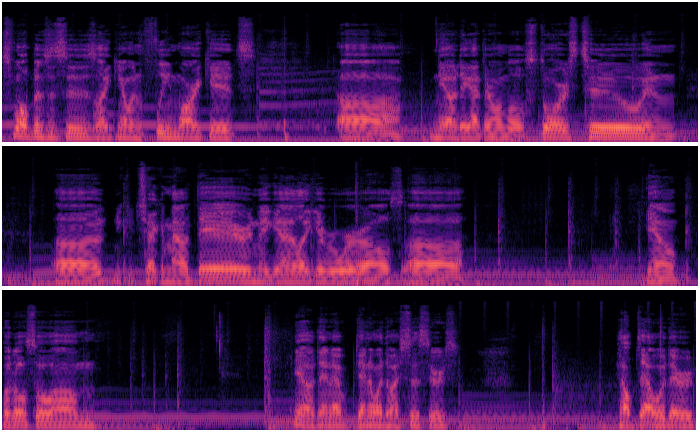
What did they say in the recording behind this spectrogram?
small businesses like you know in flea markets, uh, you know, they got their own little stores too, and uh, you can check them out there, and they got like everywhere else. Uh, you know, but also, um, you know, then I then I went to my sister's, helped out with their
